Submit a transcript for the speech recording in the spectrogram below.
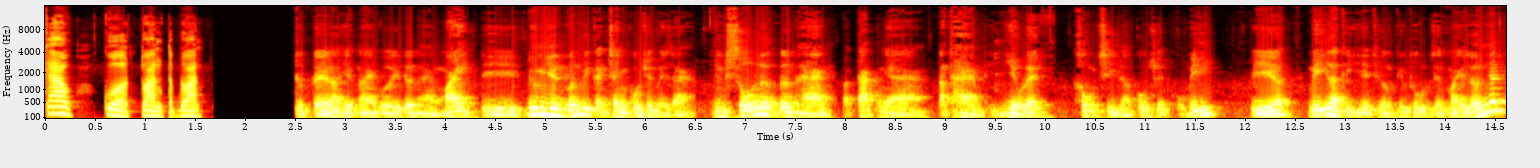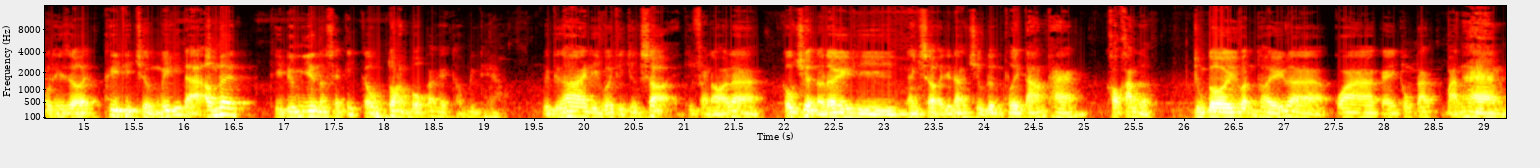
cao của toàn tập đoàn. Thực tế là hiện nay với đơn hàng may thì đương nhiên vẫn bị cạnh tranh câu chuyện về giá. Nhưng số lượng đơn hàng và các nhà đặt hàng thì nhiều lên. Không chỉ là câu chuyện của Mỹ. Vì ờ, Mỹ là thị trường tiêu thụ dệt may lớn nhất của thế giới. Khi thị trường Mỹ đã ấm lên thì đương nhiên nó sẽ kích cầu toàn bộ các hệ thống đi theo. Việc thứ hai thì với thị trường sợi thì phải nói là câu chuyện ở đây thì ngành sợi thì đang chịu đựng 18 tháng khó khăn rồi. Chúng tôi vẫn thấy là qua cái công tác bán hàng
